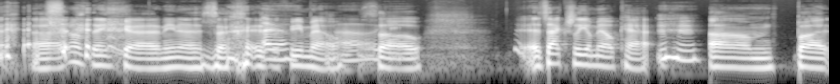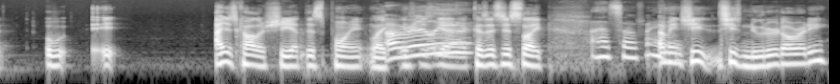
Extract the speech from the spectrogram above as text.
Uh, I don't think uh, Nina is, a, is a Oh. female. Oh, okay. So it's actually a male cat. Mhm. Um, but it, I just call her she at this point. Like, Oh, it's just, yeah, because it's just like, That's so funny. I mean, she she's neutered already.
